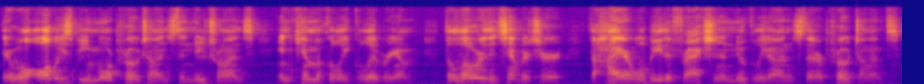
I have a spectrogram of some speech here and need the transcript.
there will always be more protons than neutrons in chemical equilibrium. The lower the temperature, the higher will be the fraction of nucleons that are protons.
